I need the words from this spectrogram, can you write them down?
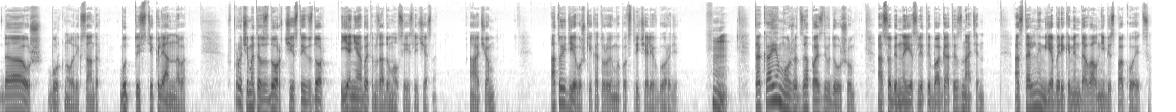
«Да уж», — буркнул Александр, — «будто стеклянного. Впрочем, это вздор, чистый вздор. Я не об этом задумался, если честно». «А о чем?» «О той девушке, которую мы повстречали в городе». «Хм, такая может запасть в душу, особенно если ты богат и знатен. Остальным я бы рекомендовал не беспокоиться.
